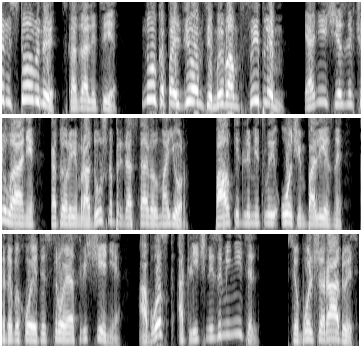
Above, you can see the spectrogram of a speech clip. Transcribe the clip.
арестованы!» — сказали те. «Ну-ка, пойдемте, мы вам всыплем!» И они исчезли в чулане, который им радушно предоставил майор. Палки для метлы очень полезны, когда выходит из строя освещение, а воск — отличный заменитель. Все больше радуясь,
